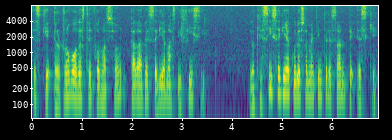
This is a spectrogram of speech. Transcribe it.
es que el robo de esta información cada vez sería más difícil Lo que sí sería curiosamente interesante es que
